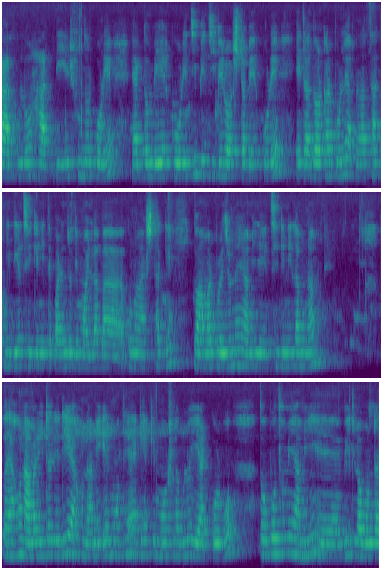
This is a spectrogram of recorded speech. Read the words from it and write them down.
কাঠগুলো হাত দিয়ে সুন্দর করে একদম বের করে চিপে চিপে রসটা বের করে এটা দরকার পড়লে আপনারা ছাঁকনি দিয়ে ছেঁকে নিতে পারেন যদি ময়লা বা কোনো আঁশ থাকে। তো আমার প্রয়োজনে আমি ছেঁকে নিলাম না। তো এখন আমার এটা রেডি এখন আমি এর মধ্যে একে একে মশলাগুলো অ্যাড করব। তো প্রথমে আমি বিট লবণটা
